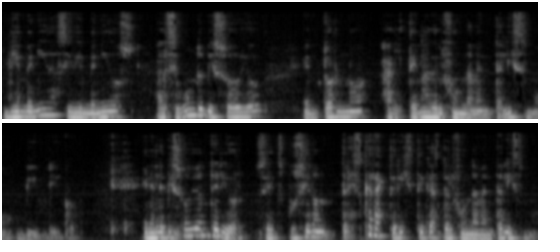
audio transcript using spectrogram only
Bienvenidas y bienvenidos al segundo episodio en torno al tema del fundamentalismo bíblico. En el episodio anterior se expusieron tres características del fundamentalismo.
